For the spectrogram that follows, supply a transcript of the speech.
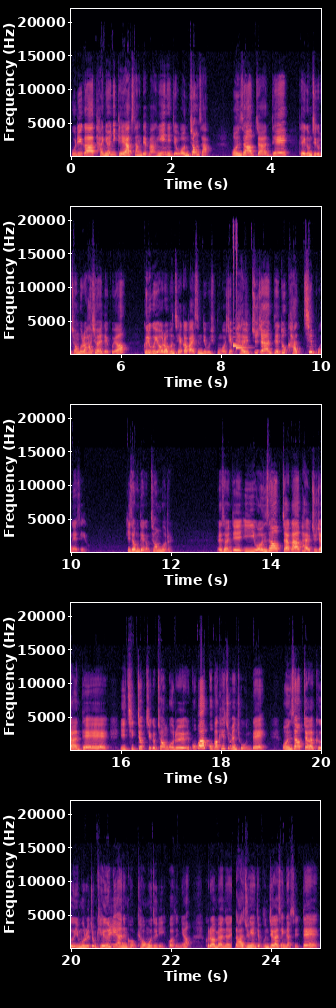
우리가 당연히 계약 상대방인 이제 원청사 원사업자한테 대금 지급 청구를 하셔야 되고요. 그리고 여러분 제가 말씀드리고 싶은 것이 발주자한테도 같이 보내세요. 기성대금 청구를. 그래서 이제 이 원사업자가 발주자한테 이 직접 지급 청구를 꼬박꼬박 해주면 좋은데 원사업자가 그 의무를 좀 게을리하는 거- 경우들이 있거든요. 그러면은 나중에 이제 문제가 생겼을 때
